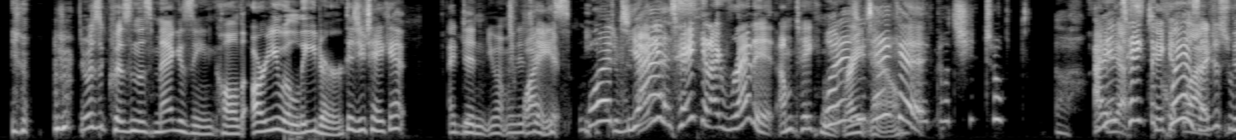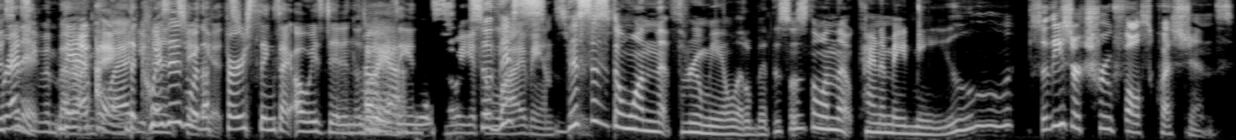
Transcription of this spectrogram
there was a quiz in this magazine called Are You a Leader? Did you take it? I didn't. You want me to take it? What? Yes. I didn't take it. I read it. I'm taking it. right now. Why did you take now. it? What she took. Ugh. I didn't Yes, take the it quiz. I just This read is it. even better. I'm Okay, the quizzes were the it. first things I always did in those Oh, yeah. magazines. So we get so the this, live. This is the one that threw me a little bit. This was the one that kind of made me. "Ooh." So these are true false questions.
